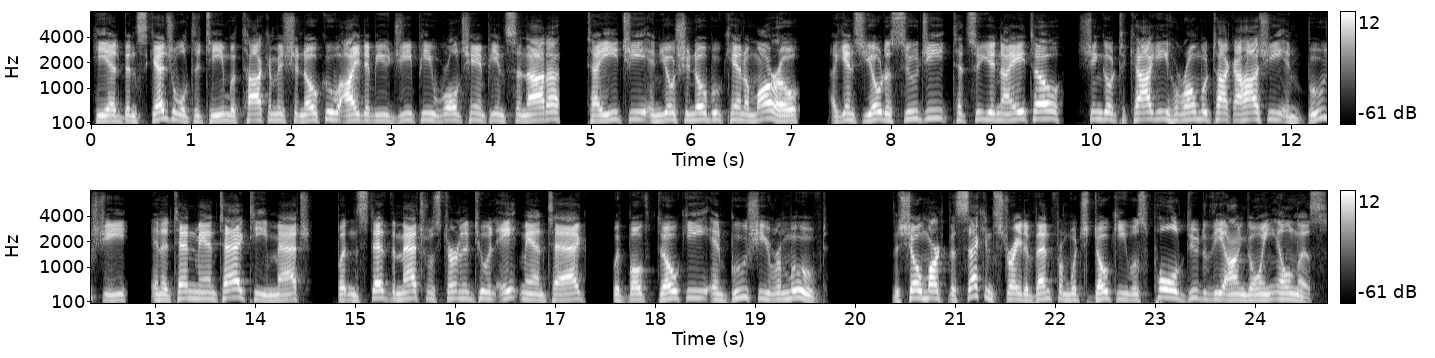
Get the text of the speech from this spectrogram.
He had been scheduled to team with Taka Michinoku, IWGP World Champion Sanada, Taichi, and Yoshinobu Kanemaru against Yota Tsuji, Tetsuya Naito, Shingo Takagi, Hiromu Takahashi, and Bushi in a 10 man tag team match, but instead the match was turned into an 8 man tag with both Douki and Bushi removed. The show marked the second straight event from which Douki was pulled due to the ongoing illness.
